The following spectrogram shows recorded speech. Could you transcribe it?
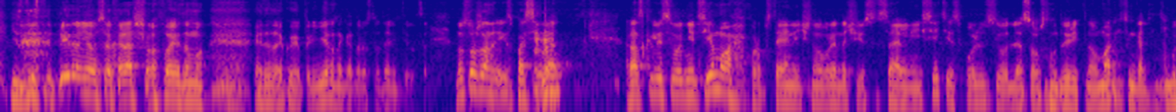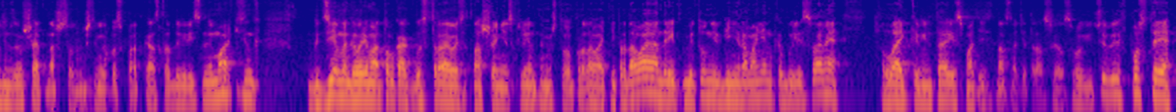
из дисциплины у него все хорошо, поэтому это такой пример, на который стоит ориентироваться. Ну, слушай, Андрей, спасибо. Раскрыли сегодня тему про постояние личного бренда через социальные сети, используйте его для собственного доверительного маркетинга. Будем завершать наш сегодняшний выпуск подкаста «Доверительный маркетинг», где мы говорим о том, как выстраивать отношения с клиентами, чтобы продавать, не продавая. Андрей Пометун, Евгений Романенко были с вами. Лайк, комментарий, смотрите нас на Tetrasales.ru в YouTube и в подстере.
